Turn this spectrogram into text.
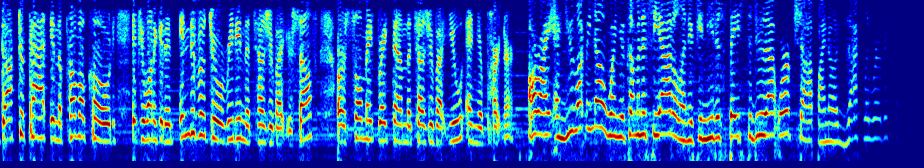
Dr. Pat in the promo code if you want to get an individual reading that tells you about yourself or a soulmate breakdown that tells you about you and your partner. All right, and you let me know when you're coming to Seattle and if you need a space to do that workshop. I know exactly where to send.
